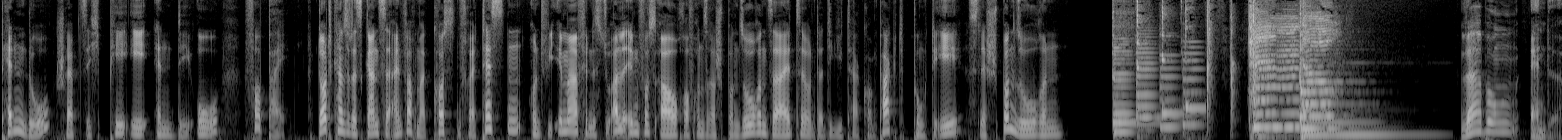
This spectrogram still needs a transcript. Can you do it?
Pendo, schreibt sich P-E-N-D-O, vorbei. Dort kannst du das Ganze einfach mal kostenfrei testen und wie immer findest du alle Infos auch auf unserer Sponsorenseite unter digitalkompakt.de/slash Sponsoren. Werbung Ende.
